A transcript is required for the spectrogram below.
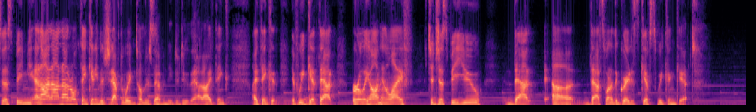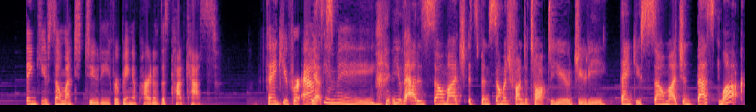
just be me. And I, and I don't think anybody should have to wait until they're 70 to do that. I think i think if we get that early on in life to just be you that uh, that's one of the greatest gifts we can get. Thank you so much judy for being a part of this podcast. Thank you for asking yes. me. You've added so much. It's been so much fun to talk to you judy. Thank you so much and best luck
